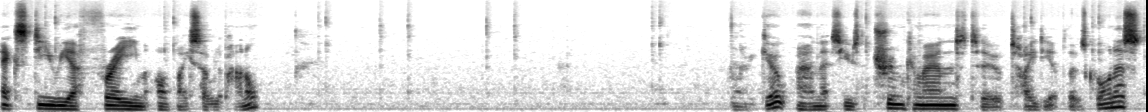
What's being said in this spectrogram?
exterior frame of my solar panel. There we go. And let's use the trim command to tidy up those corners.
